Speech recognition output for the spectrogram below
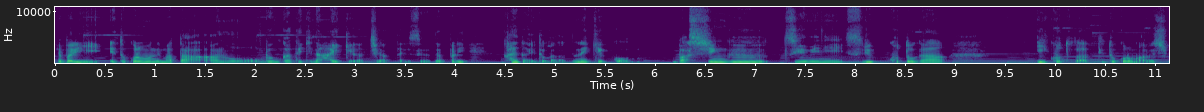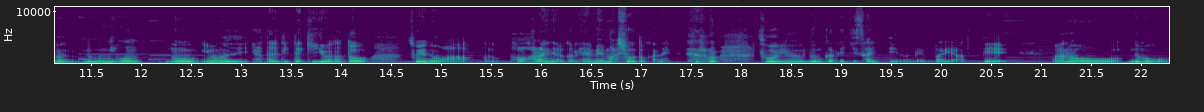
やっぱり、えっと、これもね、また、あの、文化的な背景が違ったりすると、やっぱり、海外とかだとね、結構、バッシング強めにすることが、いいことだっていうところもあるし、まあ、でも日本の今まで働いていた企業だと、そういうのはあのパワハラになるからやめましょうとかね。そういう文化的差異っていうのはね、やっぱりあって、あの、でも、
